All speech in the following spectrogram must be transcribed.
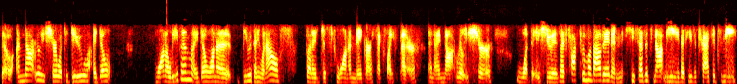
So I'm not really sure what to do. I don't want to leave him. I don't want to be with anyone else, but I just want to make our sex life better. And I'm not really sure what the issue is. I've talked to him about it, and he says it's not me, that he's attracted to me,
